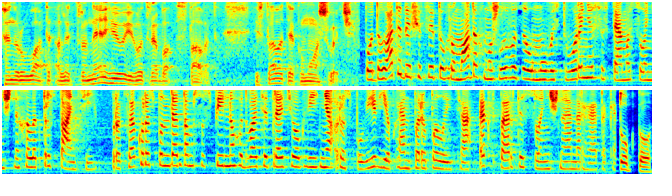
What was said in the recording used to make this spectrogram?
генерувати електроенергію, його треба ставити. І ставити якомога швидше. Подолати дефіцит у громадах можливо за умови створення системи сонячних електростанцій. Про це кореспондентам Суспільного 23 квітня розповів Євген Перепелиця, експерт із сонячної енергетики. Тобто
